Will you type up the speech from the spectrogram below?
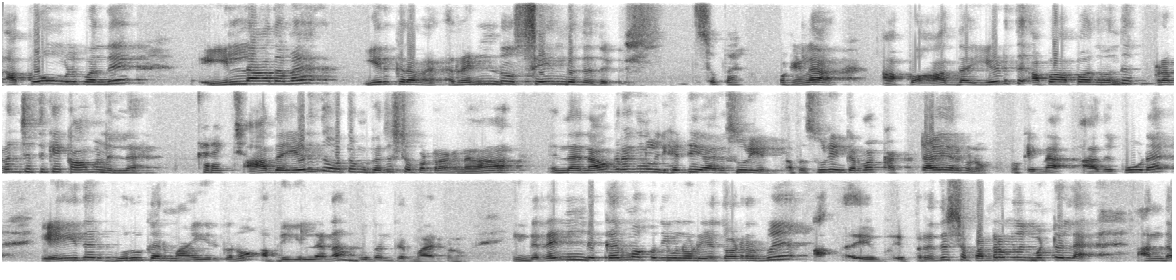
அப்போ உங்களுக்கு வந்து இல்லாதவன் இருக்கிறவன் ரெண்டும் சேர்ந்தது அது. சூப்பர். ஓகேங்களா? அப்போ அதை எடுத்து அப்போ அப்போ அது வந்து பிரபஞ்சத்துக்கே காமன் இல்ல. கரெக்ட் அதை எடுத்து ஒருத்தவங்க பிரதிஷ்டை பண்றாங்கன்னா இந்த நவகிரகங்களுக்கு ஹெட் யாரு? சூரியன். அப்ப சூரியன் கர்மா கட்டாயம் இருக்கணும். ஓகேங்களா? அது கூட எய்தர் குரு கர்மா இருக்கணும் அப்படி இல்லைன்னா புதன் கர்மா இருக்கணும். இந்த ரெண்டு கர்ம பதிவனுடைய தொடர்பு பிரதிஷ்டை பண்றவங்களுக்கு மட்டும் இல்ல அந்த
